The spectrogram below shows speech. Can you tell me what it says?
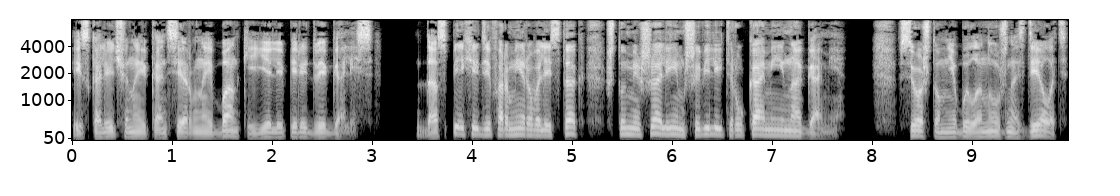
Искалеченные консервные банки еле передвигались. Доспехи деформировались так, что мешали им шевелить руками и ногами. Все, что мне было нужно сделать,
